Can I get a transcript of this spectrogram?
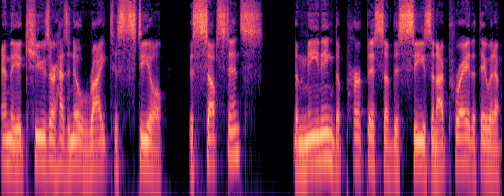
And the accuser has no right to steal the substance, the meaning, the purpose of this season. I pray that they would have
